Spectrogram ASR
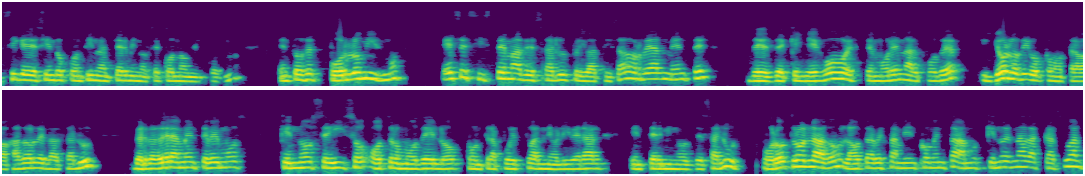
sigue siendo continua en términos económicos, ¿no? Entonces, por lo mismo, ese sistema de salud privatizado realmente desde que llegó este Morena al poder, y yo lo digo como trabajador de la salud, verdaderamente vemos que no se hizo otro modelo contrapuesto al neoliberal en términos de salud. Por otro lado, la otra vez también comentábamos que no es nada casual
